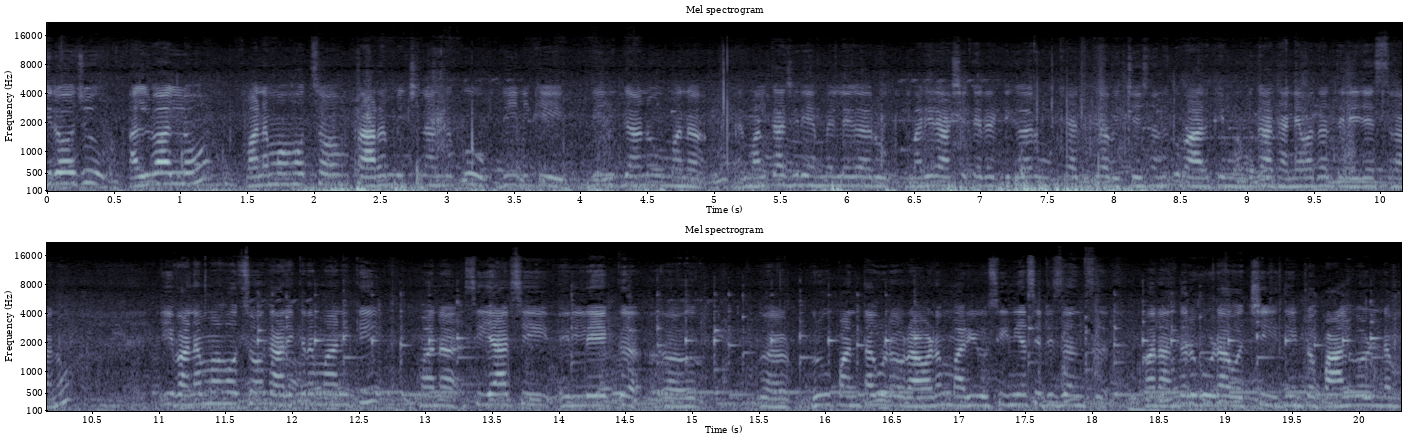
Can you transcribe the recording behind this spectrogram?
ఈరోజు అల్వాల్లో వన మహోత్సవం ప్రారంభించినందుకు దీనికి దీనికి గాను మన మల్కాజిరి ఎమ్మెల్యే గారు మరి రాజశేఖర రెడ్డి గారు ముఖ్య అతిథిగా విచ్చేసినందుకు వారికి ముందుగా ధన్యవాదాలు తెలియజేస్తున్నాను. ఈ వన మహోత్సవ కార్యక్రమానికి మన సిఆర్సి లేక్ గ్రూప్ అంతా కూడా రావడం మరియు సీనియర్ సిటిజన్స్ వారందరూ కూడా వచ్చి దీంట్లో పాల్గొనడం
